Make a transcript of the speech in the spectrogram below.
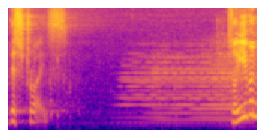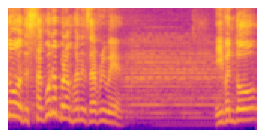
destroys. So even though the Saguna Brahman is everywhere, even though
